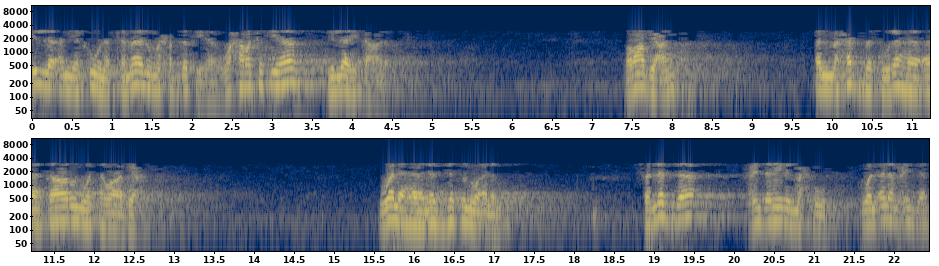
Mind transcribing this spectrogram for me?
إلا أن يكون كمال محبتها وحركتها لله تعالى. رابعا المحبة لها آثار وتوابع ولها لذة وألم. فاللذة عند نيل المحبوب والألم عند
